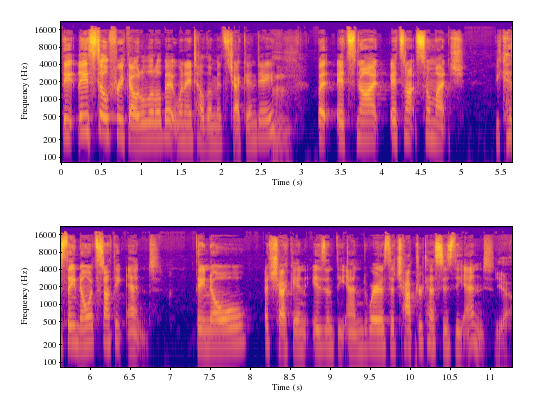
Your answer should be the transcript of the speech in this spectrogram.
They, they still freak out a little bit when I tell them it's check in day. Mm. but it's not it's not so much because they know it's not the end. They know a check-in isn't the end whereas the chapter test is the end. Yeah.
